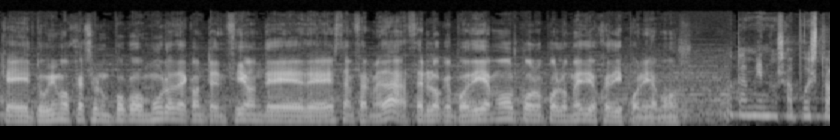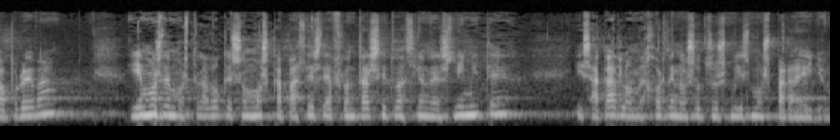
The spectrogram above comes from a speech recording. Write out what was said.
que tuvimos que ser un poco muro de contención de, esta enfermedad, hacer lo que podíamos con los medios que disponíamos. También nos ha puesto a prueba y hemos demostrado que somos capaces de afrontar situaciones límite y sacar lo mejor de nosotros mismos para ello.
